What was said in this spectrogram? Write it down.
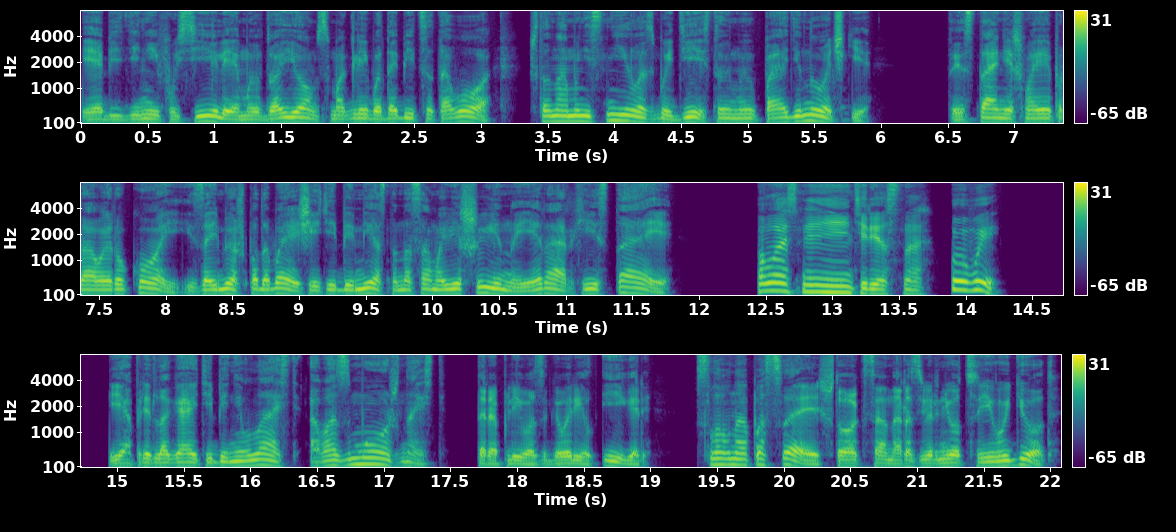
и, объединив усилия, мы вдвоем смогли бы добиться того, что нам и не снилось бы, действуем мы поодиночке. Ты станешь моей правой рукой и займешь подобающее тебе место на самой вершине иерархии стаи. Власть мне не увы. Я предлагаю тебе не власть, а возможность, торопливо заговорил Игорь, словно опасаясь, что Оксана развернется и уйдет,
